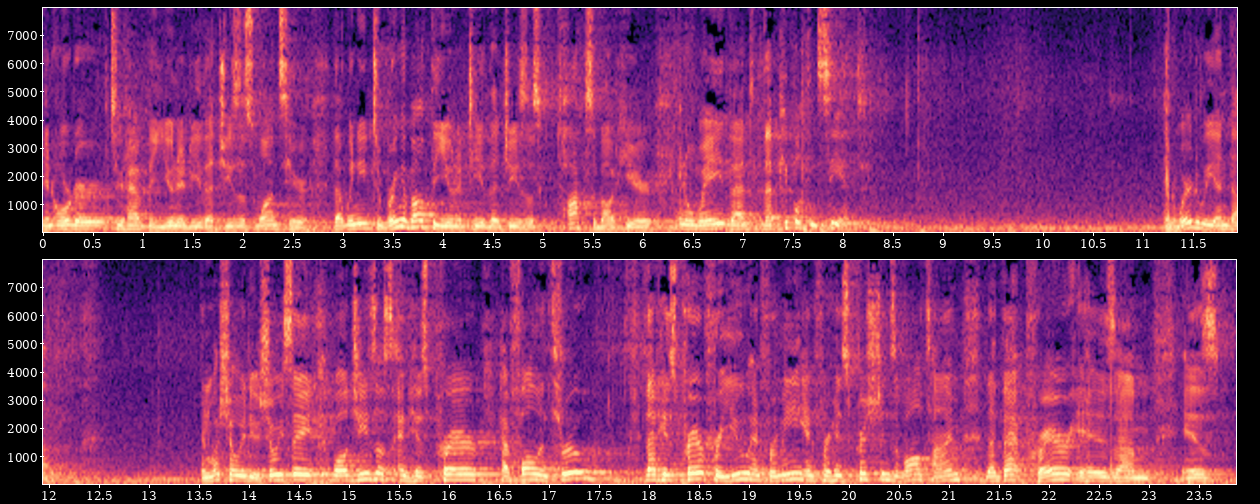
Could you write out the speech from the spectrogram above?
in order to have the unity that Jesus wants here. That we need to bring about the unity that Jesus talks about here in a way that, that people can see it. And where do we end up? And what shall we do? Shall we say, well, Jesus and his prayer have fallen through? That his prayer for you and for me and for his Christians of all time, that that prayer is, um, is,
